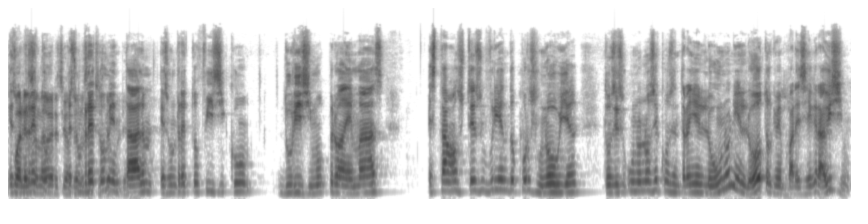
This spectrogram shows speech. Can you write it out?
es un ¿Cuáles son las reto, es de un los reto hechos de mental, es un reto físico durísimo, pero además estaba usted sufriendo por su novia, entonces uno no se concentra ni en lo uno ni en lo otro, que me parece gravísimo.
